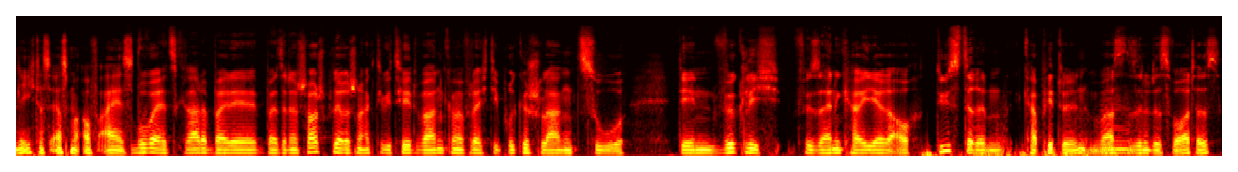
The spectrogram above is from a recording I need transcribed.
lege ich das erstmal auf Eis. Wo wir jetzt gerade bei, der, bei seiner schauspielerischen Aktivität waren, können wir vielleicht die Brücke schlagen zu den wirklich für seine Karriere auch düsteren Kapiteln, im wahrsten Mhm. Sinne des Wortes,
